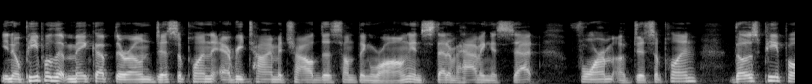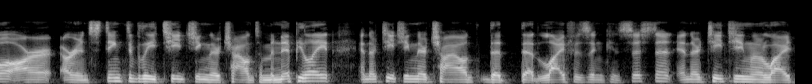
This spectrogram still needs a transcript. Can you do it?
You know, people that make up their own discipline every time a child does something wrong instead of having a set form of discipline, those people are are instinctively teaching their child to manipulate and they're teaching their child that that life is inconsistent and they're teaching their life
